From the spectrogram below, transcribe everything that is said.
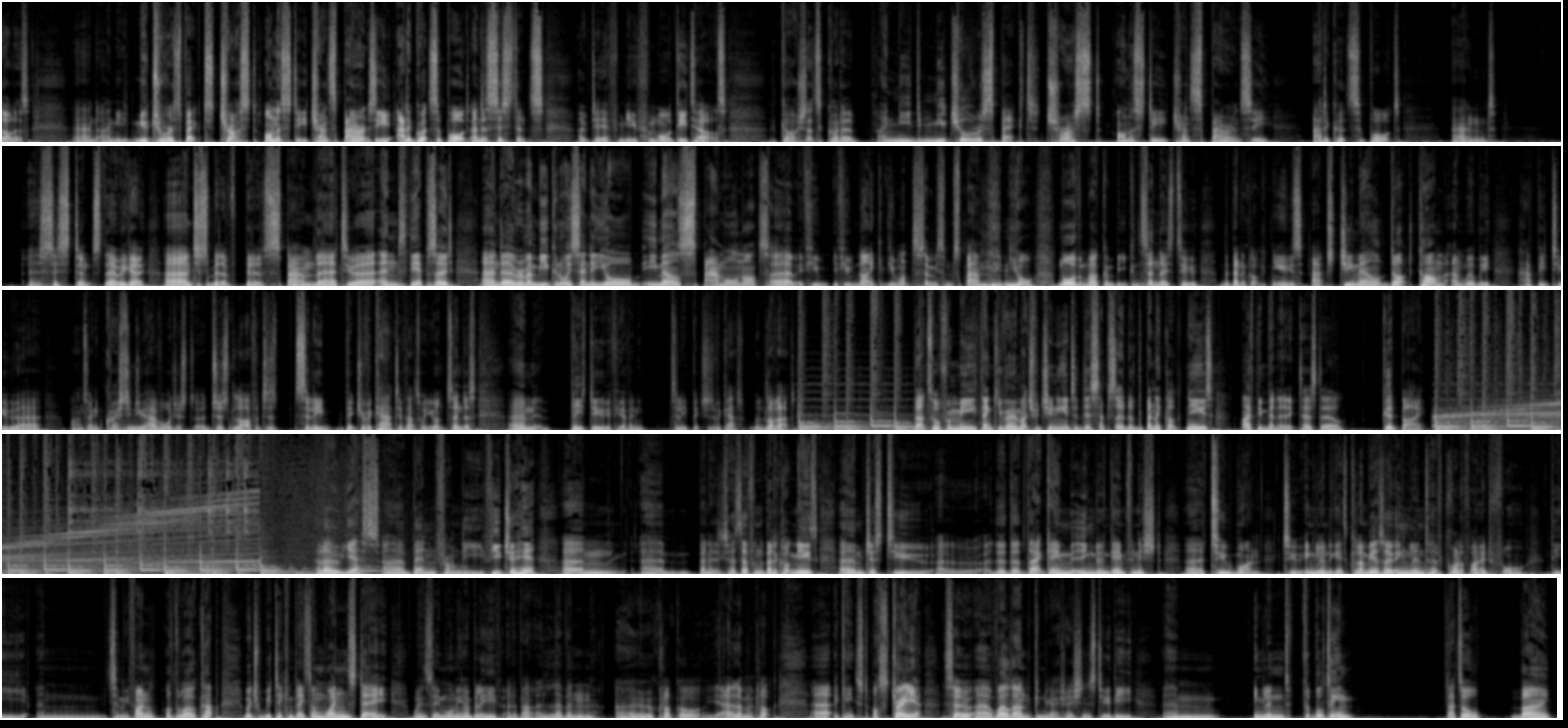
and I need mutual respect, trust, honesty, transparency, adequate support, and assistance. Hope to hear from you for more details. Gosh, that's quite a. I need mutual respect, trust, honesty, transparency, adequate support, and assistance. There we go. Uh, just a bit of bit of spam there to uh, end the episode. And uh, remember, you can always send your emails, spam or not, uh, if you if you like. If you want to send me some spam, then you're more than welcome. But you can send those to the Ben O'clock News at gmail.com, and we'll be happy to. Uh, answer any questions you have, or just uh, just laugh at a silly picture of a cat if that's what you want to send us. Um, please do if you have any silly pictures of a cat. I'd love that. That's all from me. Thank you very much for tuning into this episode of the Ben O'clock News. I've been Benedict Esdale. Goodbye. Hello, yes, uh, Ben from the future here. Um, um, Benedict Hester from the Ben O'Clock News. Um, just to uh, the, the, that game, England game finished uh, two one to England against Colombia. So England have qualified for the um, semi-final of the World Cup, which will be taking place on Wednesday, Wednesday morning, I believe, at about eleven o'clock or yeah, eleven o'clock uh, against Australia. So uh, well done, congratulations to the um, England football team. That's all. Bye.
